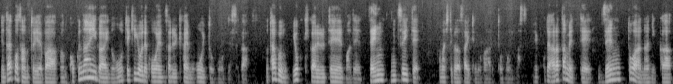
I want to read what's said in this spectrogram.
で大光さんといえば、あの国内外の大手企業で講演される機会も多いと思うんですが、多分よく聞かれるテーマで、禅について話してくださいというのがあると思います。でここで改めて、禅とは何か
